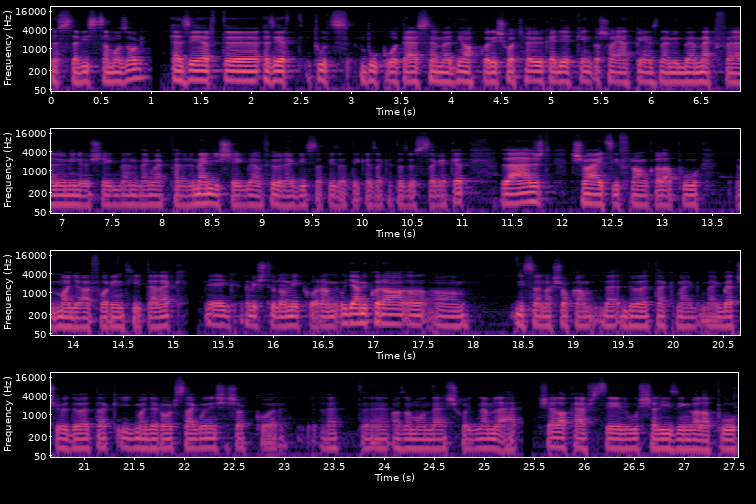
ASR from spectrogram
össze-vissza mozog, ezért, ezért tudsz bukót elszenvedni akkor is, hogyha ők egyébként a saját pénznemükben megfelelő minőségben, meg megfelelő mennyiségben főleg visszafizetik ezeket az összegeket. Lásd, svájci frank alapú magyar forint hitelek, még nem is tudom mikor, ugye amikor a, a, a viszonylag sokan bedőltek, meg, meg becsődöltek így Magyarországon is, és akkor lett az a mondás, hogy nem lehet se lakás célú, se leasing alapú,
